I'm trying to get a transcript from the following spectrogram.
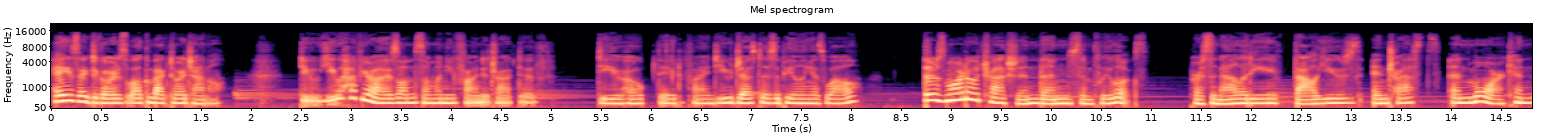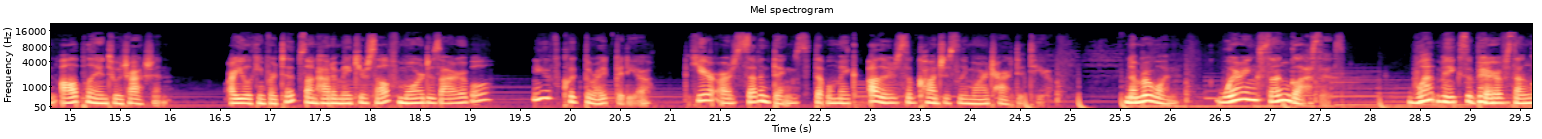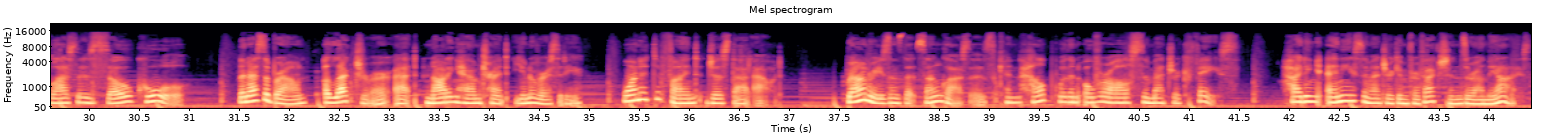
Hey Psych2Goers, welcome back to our channel. Do you have your eyes on someone you find attractive? Do you hope they'd find you just as appealing as well? There's more to attraction than simply looks. Personality, values, interests, and more can all play into attraction. Are you looking for tips on how to make yourself more desirable? You've clicked the right video. Here are seven things that will make others subconsciously more attracted to you. Number one, wearing sunglasses. What makes a pair of sunglasses so cool? Vanessa Brown, a lecturer at Nottingham Trent University, wanted to find just that out. Brown reasons that sunglasses can help with an overall symmetric face, hiding any symmetric imperfections around the eyes.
